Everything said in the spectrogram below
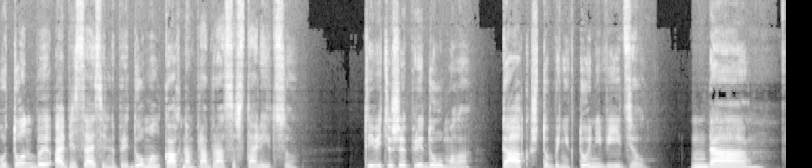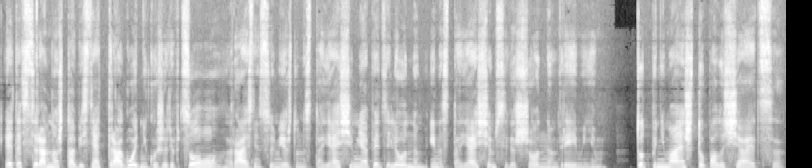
Вот он бы обязательно придумал, как нам пробраться в столицу. Ты ведь уже придумала, так, чтобы никто не видел. Да, это все равно что объяснять трогоднику Жеребцову разницу между настоящим неопределенным и настоящим совершенным временем. Тут понимаешь, что получается?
